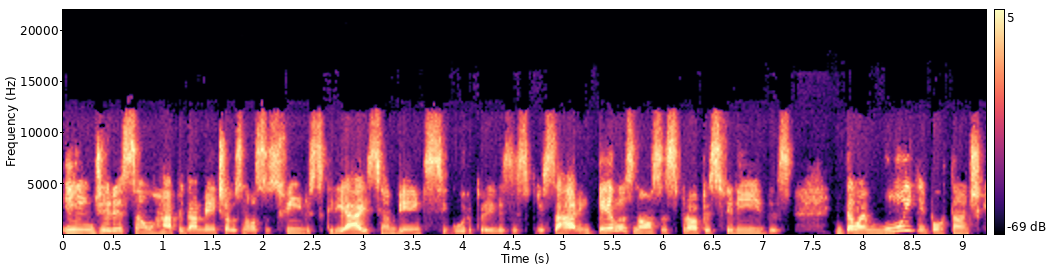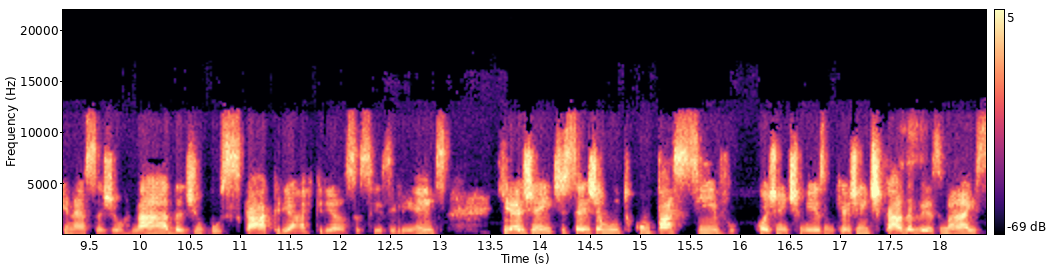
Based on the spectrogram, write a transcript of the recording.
ir em direção rapidamente aos nossos filhos, criar esse ambiente seguro para eles expressarem pelas nossas próprias feridas. Então, é muito importante que nessa jornada de buscar criar crianças resilientes, que a gente seja muito compassivo com a gente mesmo, que a gente cada vez mais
